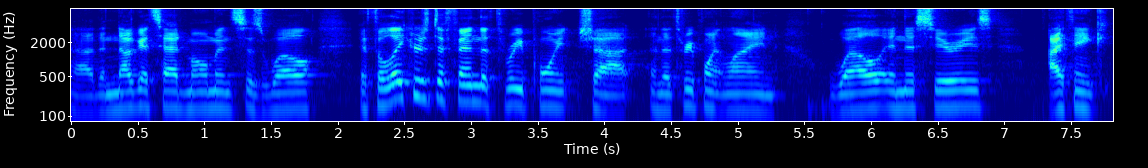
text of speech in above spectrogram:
Uh, the Nuggets had moments as well. If the Lakers defend the three point shot and the three point line well in this series, I think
